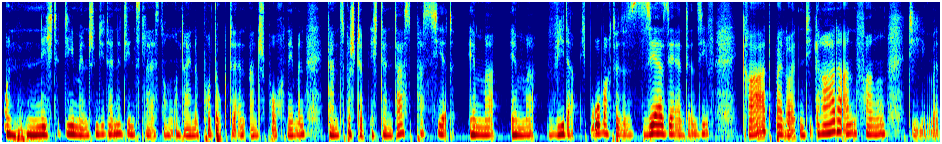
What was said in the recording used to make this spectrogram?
und nicht die Menschen, die deine Dienstleistungen und deine Produkte in Anspruch nehmen. Ganz bestimmt nicht, denn das passiert immer, immer wieder. Ich beobachte das sehr, sehr intensiv, gerade bei Leuten, die gerade anfangen, die mit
